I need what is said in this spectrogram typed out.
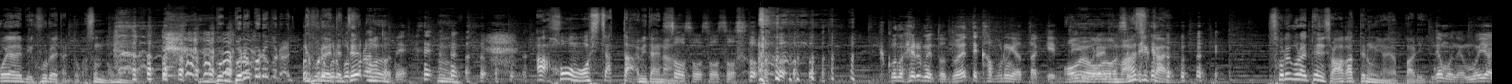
親指震えたりとかすんの？ブブルブルブルって震えてボロボロボロっとね。うん。うんあ本押しちゃったみたいな。そうそうそうそうそう。このヘルメットどうやってかぶるんやったっけっていうぐらいねマジかよ。それぐらいテンション上がってるんややっぱり。でもねもういや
